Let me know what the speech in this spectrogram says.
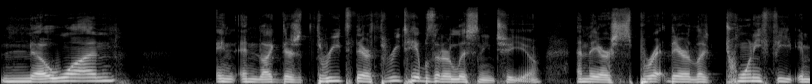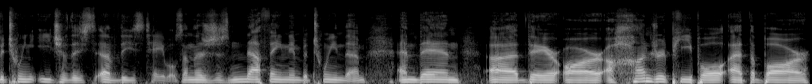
no one and and like there's three there are three tables that are listening to you and they are spread they're like 20 feet in between each of these of these tables and there's just nothing in between them. And then uh, there are a hundred people at the bar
